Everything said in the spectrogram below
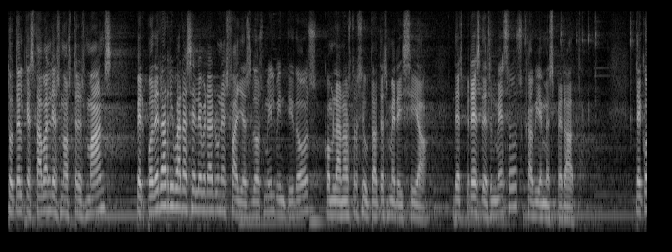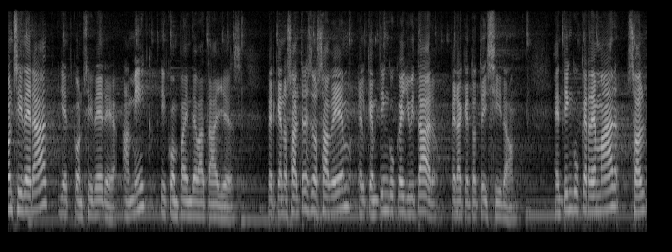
tot el que estava en les nostres mans per poder arribar a celebrar unes falles 2022 com la nostra ciutat es mereixia, després dels mesos que havíem esperat. T'he considerat i et considere amic i company de batalles, perquè nosaltres dos sabem el que hem tingut que lluitar per a que tot eixira. Hem tingut que remar, sol,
